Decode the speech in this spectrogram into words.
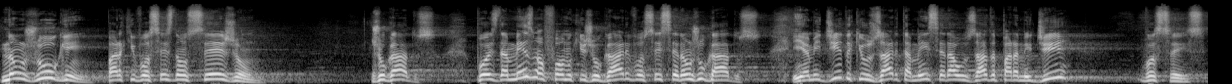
Não julguem para que vocês não sejam julgados, pois da mesma forma que julgarem, vocês serão julgados, e a medida que usarem também será usada para medir vocês.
